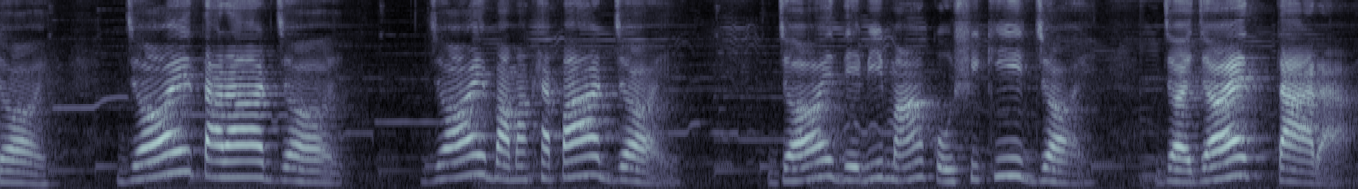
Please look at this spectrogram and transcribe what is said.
জয় জয় তারার জয় জয় বামাখ্যাপার জয়। জয় দেবী মা কৌশিকীর জয়। জয় জয় তারা।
